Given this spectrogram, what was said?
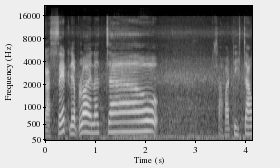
กัดเซ็ตเรียบร้อยแล้วเจ้า สวัสดีเจ้า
